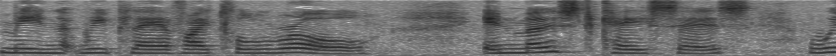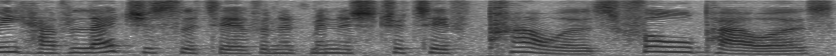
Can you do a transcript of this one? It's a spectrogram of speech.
mean that we play a vital role. In most cases, we have legislative and administrative powers, full powers.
